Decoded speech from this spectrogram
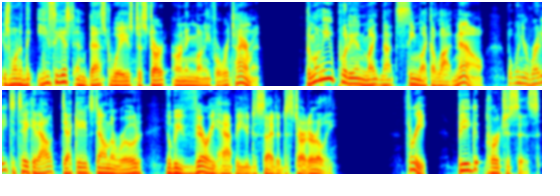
is one of the easiest and best ways to start earning money for retirement. The money you put in might not seem like a lot now, but when you're ready to take it out decades down the road, you'll be very happy you decided to start early. 3. Big purchases.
